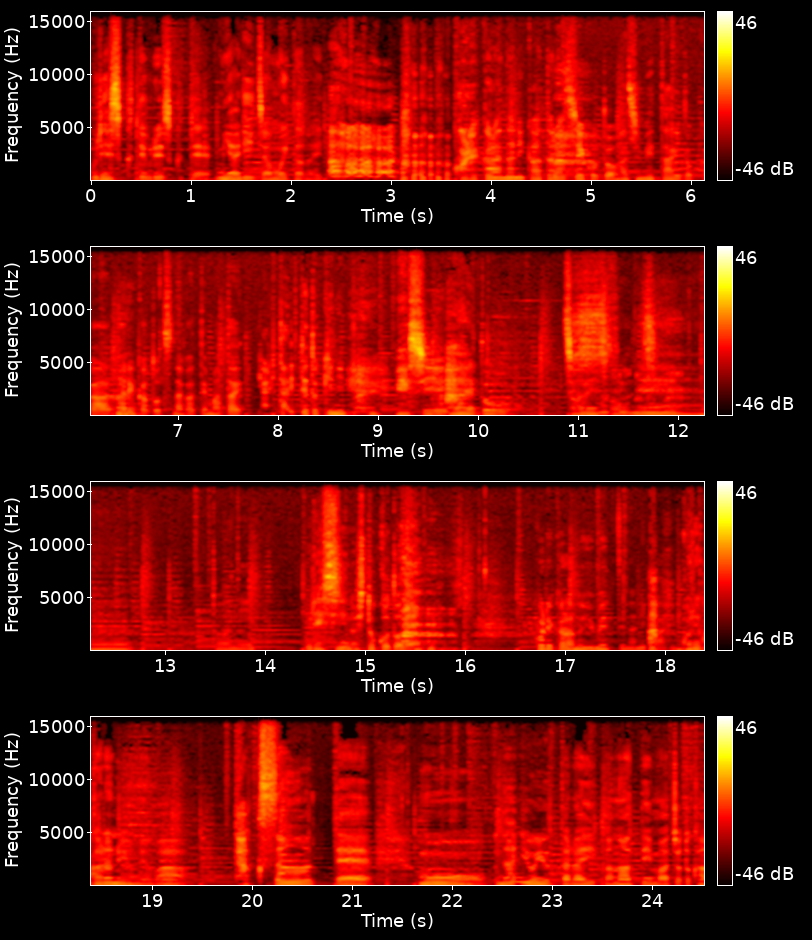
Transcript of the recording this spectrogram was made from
嬉しくて嬉しくてみやりーちゃんもいただいて。これから何か新しいことを始めたいとか、はい、誰かとつながってまたやりたいって時に名刺あると、はい、そうですよね、ね、本当に嬉しいの一言で これからの夢って何かありますか？これからの夢はたくさんあってもう何を言ったらいいかなって今ちょっと考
